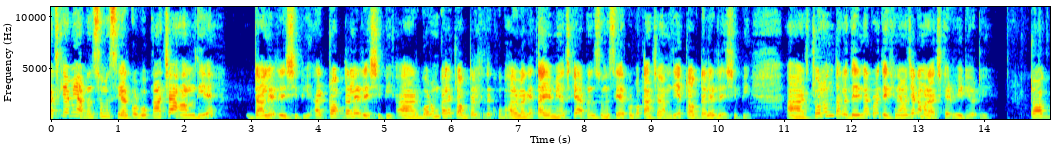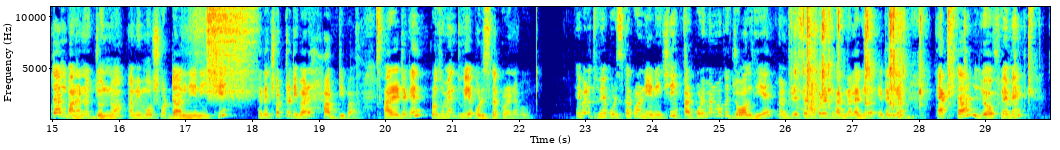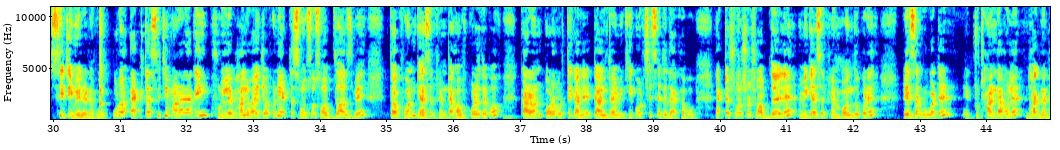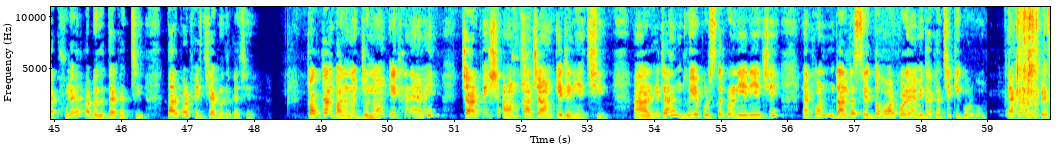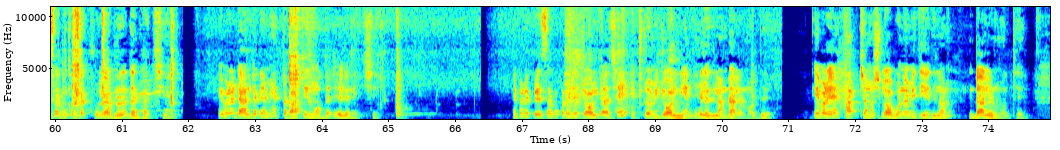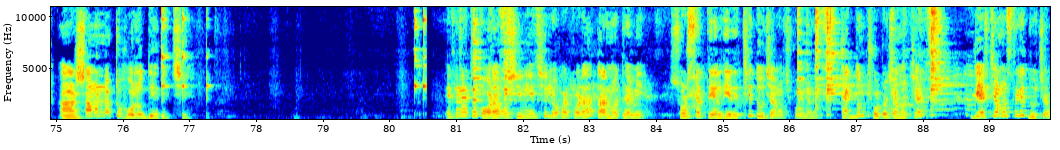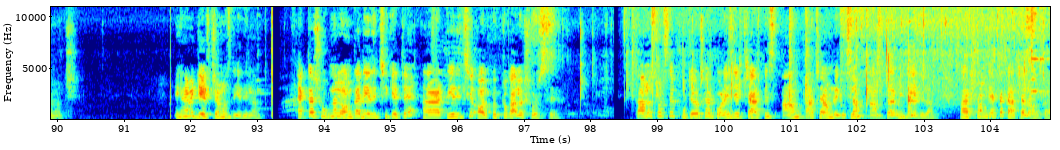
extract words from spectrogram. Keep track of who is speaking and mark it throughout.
Speaker 1: আজকে আমি আপনাদের সঙ্গে শেয়ার করব কাঁচা আম দিয়ে ডালের রেসিপি আর টক ডালের রেসিপি আর গরমকালে টক ডাল খেতে খুব ভালো লাগে, তাই আমি আজকে আপনাদের সঙ্গে শেয়ার করব কাঁচা আম দিয়ে টক ডালের রেসিপি আর চলুন তাহলে দেরি না করে দেখে নেওয়া যাক আমার আজকের ভিডিওটি। টক ডাল বানানোর জন্য আমি মসুর ডাল নিয়ে নিয়েছি, একটা ছোট্ট ডিবার, হাফ ডিবা আর এটাকে প্রথমে ধুয়ে পরিষ্কার করে নেব। এবারে ধুয়ে পরিষ্কার করে নিয়ে নিয়েছি, আর পরিমাণ মতো জল দিয়ে আমি প্রেসার কুকারের ঢাকনা লাগিয়ে এটাকে একটা লো ফ্লেমে সিটি মেরে নেব। পুরো একটা সিটি মারার আগেই খুললে ভালো হয়। যখনই একটা সোঁসো শব্দ আসবে, তখন গ্যাসের ফ্লেমটা অফ করে দেব। কারণ পরবর্তীকালে ডালটা আমি কি করছি সেটা দেখাবো। একটা সোঁসো শব্দ এলে আমি গ্যাসের ফ্লেম বন্ধ করে প্রেসার কুকারটের একটু ঠান্ডা হলে ঢাকনাটা খুলে আপনাদের দেখাচ্ছি। তারপর ফিরছি আপনাদের কাছে। টক ডাল বানানোর জন্য এখানে আমি চার পিস আম, কাঁচা আম কেটে নিয়েছি। আর এটা ধুয়ে পরিষ্কার করে নিয়ে নিয়েছি। এখন ডালটা সেদ্ধ হওয়ার পরে আমি দেখাচ্ছি কি করব। এখন আমি প্রেসার কুকারটা খুলে আপনাদের দেখাচ্ছি। এবারে ডালটাকে আমি একটা বাটির মধ্যে ঢেলে নিচ্ছি। এবারে প্রেসার কুকারে যে জলটা আছে, একটু আমি জল নিয়ে ঢেলে দিলাম ডালের মধ্যে। এবারে হাফ চামচ লবণ আমি দিয়ে দিলাম ডালের মধ্যে। আর সামান্য একটু হলুদ দিয়ে দিচ্ছি। এখানে একটা কড়া বসিয়ে নিয়েছি, লোহার কড়া। তার মধ্যে আমি সর্ষের তেল দিয়ে দিচ্ছি দু চামচ পরিমাণে। একদম ছোট চামচের দেড় চামচ থেকে দু চামচ। এখানে আমি দেড় চামচ দিয়ে দিলাম। একটা শুকনো লঙ্কা দিয়ে দিচ্ছি কেটে, আর দিয়ে দিচ্ছি অল্প একটু কালো সর্ষে। কালো সর্ষে ফুটে ওঠার পরে যে চার পিস আম, কাঁচা আম রেখেছিলাম, আমটা আমি দিয়ে দিলাম। আর সঙ্গে একটা কাঁচা লঙ্কা।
